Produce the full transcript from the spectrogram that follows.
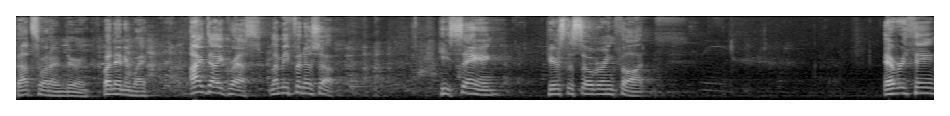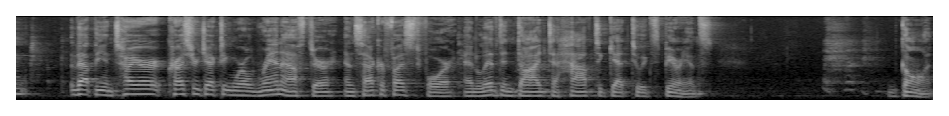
that's what I'm doing. But anyway, I digress. Let me finish up. He's saying, here's the sobering thought everything that the entire Christ rejecting world ran after and sacrificed for and lived and died to have to get to experience. Gone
